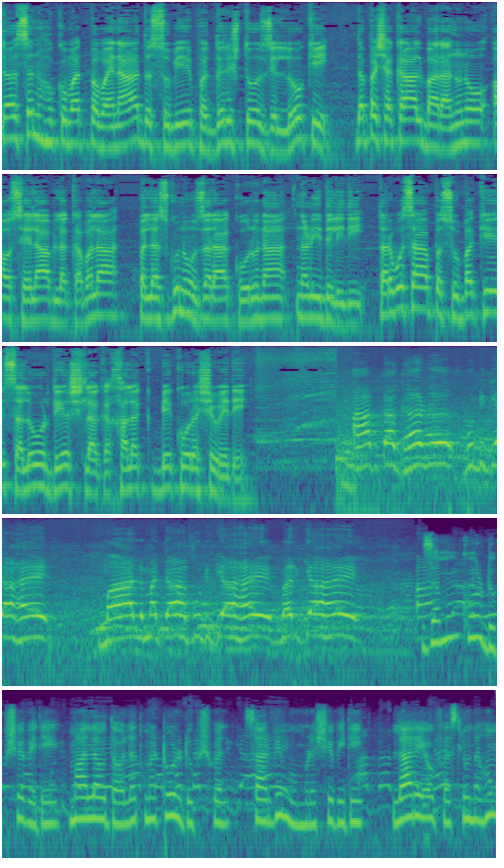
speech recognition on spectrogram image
د سند حکومت په وینا، د صوبې په دېرشتو ضلعو کې د پشکال بارانونو او سیلاب له کبله په لسګونو زره کورونه نړیدلي دي تر اوسه په صوبه کې څلور دیرش لاکه خلک بې کوره شوي دي آپ کا گھر بوډ گیا ہے مال متا بوډ گیا ہے مر گیا ہے زمون کور ډوب شوی دی مال او دولت مټول ډوب شول ساروی ممړ شوی دی لارې او فصلونه هم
